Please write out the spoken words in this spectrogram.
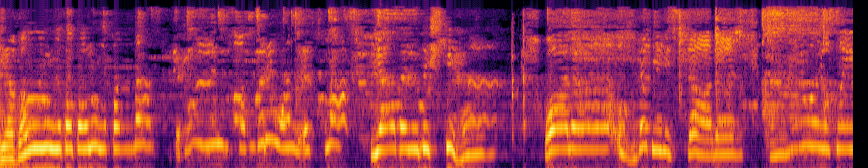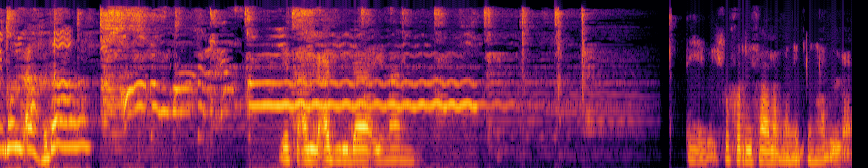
سيظل البطل القناص بكل الصبر والإخلاص. يعمل باجتهاد وعلى أهبة للسعادة ويصيب الأهداف. يسعى للعدل دائما. أيوة شوف الرسالة يعني من هذا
